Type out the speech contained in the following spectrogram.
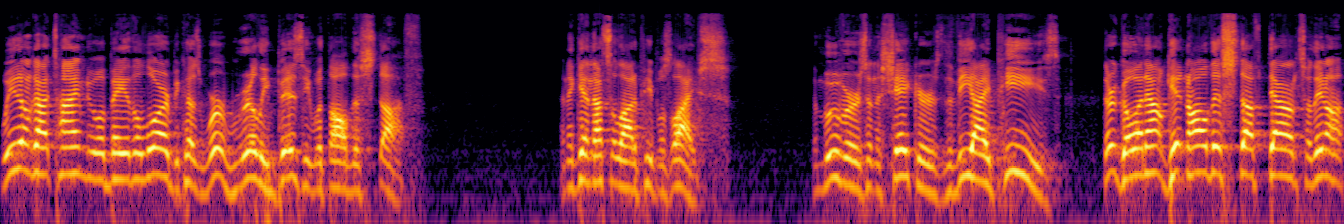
We don't got time to obey the Lord because we're really busy with all this stuff. And again, that's a lot of people's lives. The movers and the shakers, the VIPs, they're going out getting all this stuff down so they don't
